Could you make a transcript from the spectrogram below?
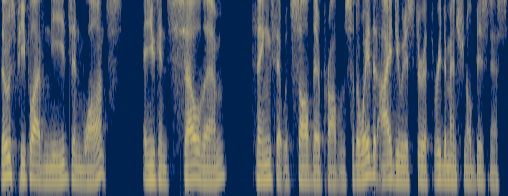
those people have needs and wants, and you can sell them things that would solve their problems. So the way that I do it is through a three dimensional business.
